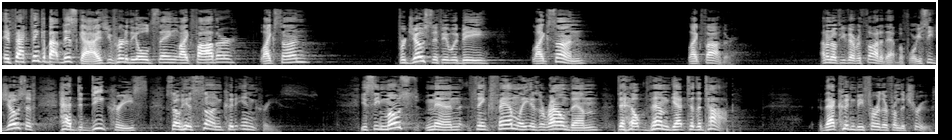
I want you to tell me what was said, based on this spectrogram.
In fact, think about this, guys. You've heard of the old saying, like father, like son. For Joseph, it would be like son, like father. I don't know if you've ever thought of that before. You see, Joseph had to decrease so his son could increase. You see, most men think family is around them to help them get to the top. That couldn't be further from the truth.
